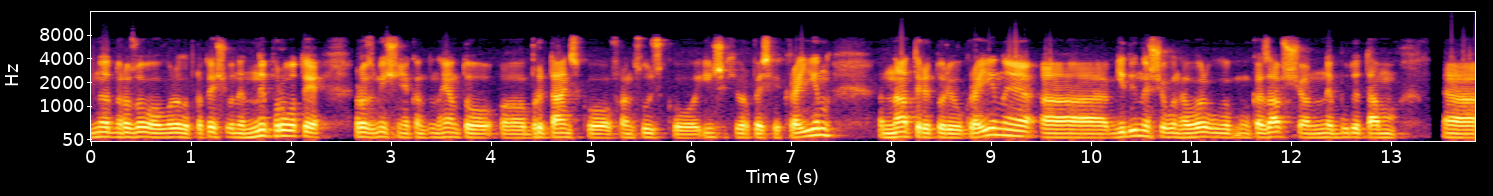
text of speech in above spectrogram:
неодноразово говорили про те, що вони не проти розміщення контингенту британського, французького інших європейських країн. на територію України. Єдине, що він говорив, казав, що не буде там е,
